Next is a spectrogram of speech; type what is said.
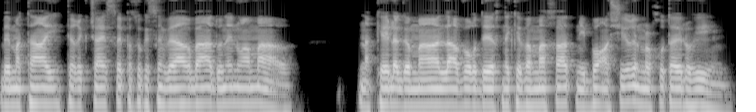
במתי, פרק 19, פסוק 24, אדוננו אמר נקה לגמל לעבור דרך נקב המחט מבוא עשיר אל מלכות האלוהים.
